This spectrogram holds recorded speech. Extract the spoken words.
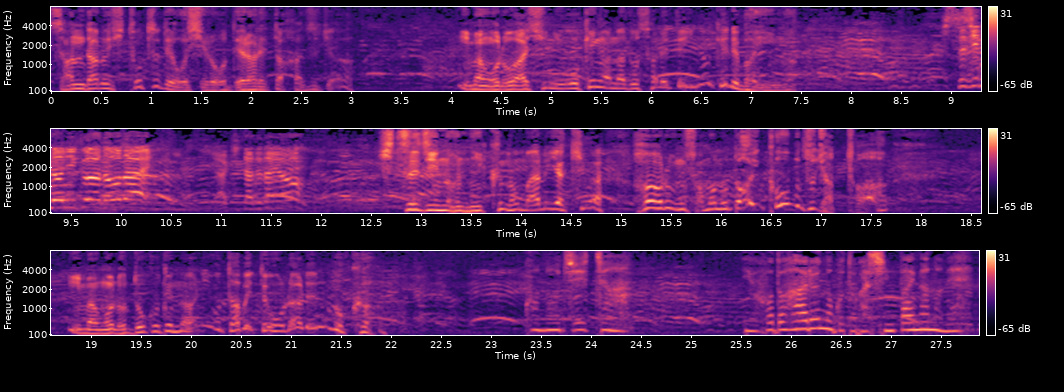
サンダル一つでお城を出られたはずじゃ。今頃足にお怪我などされていなければいいが羊の肉はどうだい?焼きたてだよ。羊の肉の丸焼きはハールン様の大好物じゃった。今頃どこで何を食べておられるのか。このおじいちゃんよほどハールーンのことが心配なのね。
